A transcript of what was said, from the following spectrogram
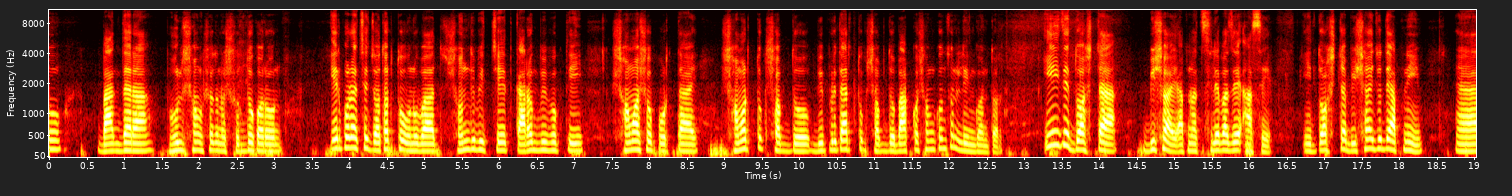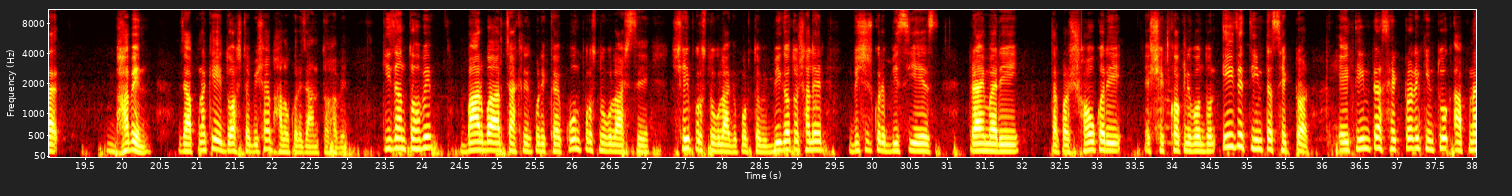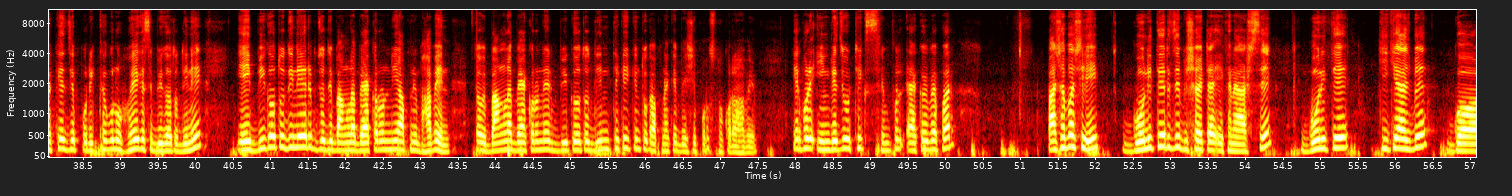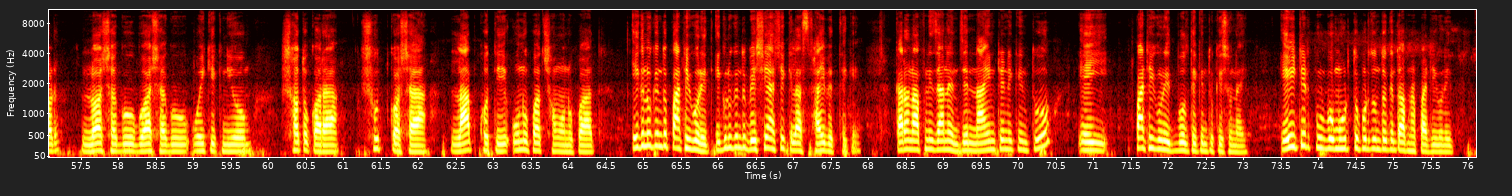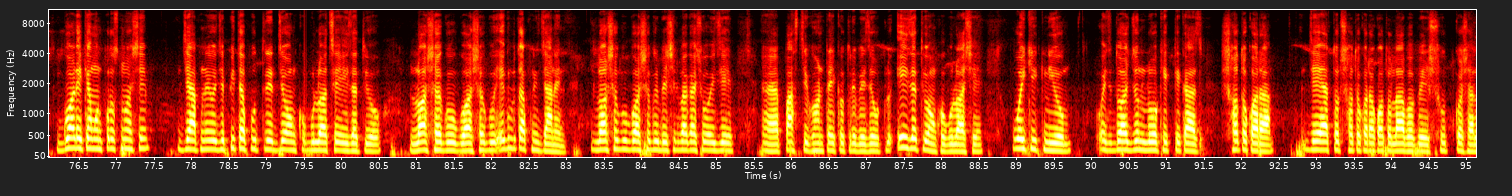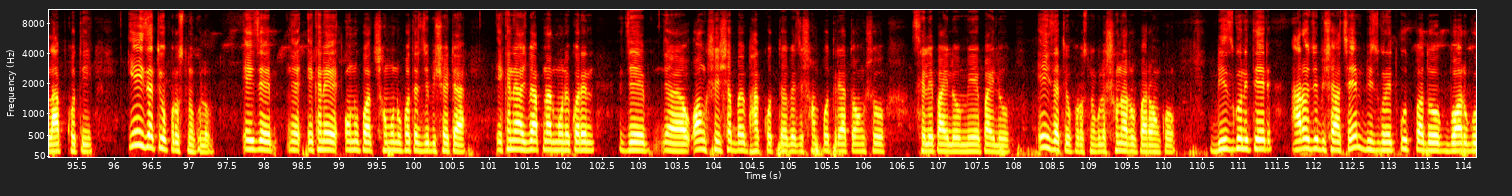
বাগধারা, ভুল সংশোধন ও শুদ্ধকরণ। এরপর আছে যথার্থ অনুবাদ সন্ধি বিচ্ছেদ কারক বিভক্তি, সমাস ও প্রত্যয়, সমর্থক শব্দ, বিপরীতার্থক শব্দ, বাক্য সংকোচন, লিঙ্গান্তর। এই যে দশটা বিষয় আপনার সিলেবাসে আছে, এই দশটা বিষয় যদি আপনি ভাবেন যে আপনাকে এই দশটা বিষয় ভালো করে জানতে হবে। কি জানতে হবে? বারবার চাকরির পরীক্ষায় কোন প্রশ্নগুলো আসছে, সেই প্রশ্নগুলো আগে পড়তে হবে। বিগত সালের বিশেষ করে বিসিএস প্রাইমারি তারপর সহকারী শিক্ষক নিবন্ধন, এই যে তিনটা সেক্টর এই তিনটা সেক্টরে কিন্তু আপনাকে যে পরীক্ষাগুলো হয়ে গেছে বিগত দিনে এই বিগত দিনের যদি বাংলা ব্যাকরণ নিয়ে আপনি ভাবেন, তো ওই বাংলা ব্যাকরণের বিগত দিন থেকেই কিন্তু আপনাকে বেশি প্রশ্ন করা হবে। এরপরে ইংরেজিও ঠিক সিম্পল একই ব্যাপার। পাশাপাশি গণিতের যে বিষয়টা এখানে আসছে, গণিতে কি কি আসবে? গড়, লসাগু গসাগু ঐকিক নিয়ম, শতকরা সুদ কষা লাভ ক্ষতি, অনুপাত, সমানুপাত, এগুলো কিন্তু পাটিগণিত, এগুলো কিন্তু বেশি আসে ক্লাস ফাইভের থেকে। কারণ আপনি জানেন যে নাইন টেনে কিন্তু এই পাটিগণিত বলতে কিন্তু কিছু নাই। এইটের পূর্ব মুহূর্ত পর্যন্ত কিন্তু আপনার পাটিগণিত। গড়ে কেমন প্রশ্ন আসে? যে আপনি ওই যে পিতা পুত্রের যে অঙ্কগুলো আছে, এই জাতীয় লসাগু গসাগু এগুলো তো আপনি জানেন। লসাগু গসাগু বেশিরভাগ আসে ওই যে পাঁচটি ঘণ্টা একত্রে বেজে উঠল, এই জাতীয় অঙ্কগুলো আসে। ঐকিক নিয়ম, ওই যে দশজন লোক একটি কাজ, শতকরা, যে এত শতকরা কত লাভ হবে, সুদ কষা, লাভ ক্ষতি, এই জাতীয় প্রশ্নগুলো। এই যে এখানে অনুপাত, সমানুপাতের যে বিষয়টা, এখানে আসবে আপনার মনে করেন যে অংশ হিসাবে ভাগ করতে হবে, যে সম্পত্তির এত অংশ ছেলে পাইলো, মেয়ে পাইলো, এই জাতীয় প্রশ্নগুলো সোনার রূপার অঙ্ক। বীজগণিতের আরও যে বিষয় আছে, বীজগণিত উৎপাদক, বর্গ,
